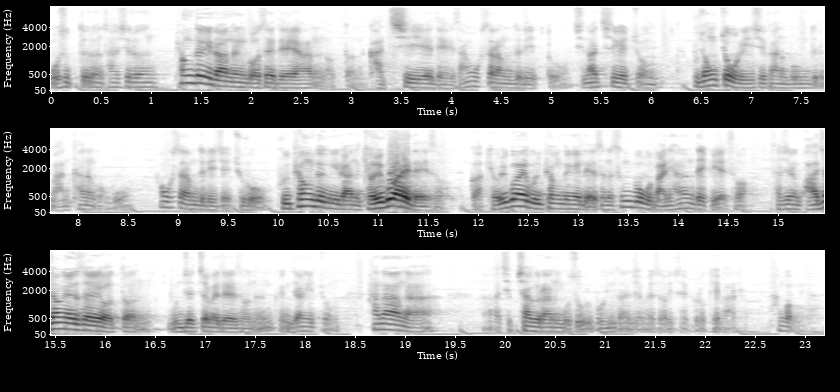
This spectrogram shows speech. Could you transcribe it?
모습들은 사실은 평등이라는 것에 대한 어떤 가치에 대해서 한국 사람들이 또 지나치게 좀 부정적으로 인식하는 부분들이 많다는 거고 한국 사람들이 이제 주로 불평등이라는 결과에 대해서 그러니까 결과의 불평등에 대해서는 승복을 많이 하는 데 비해서 사실은 과정에서의 어떤 문제점에 대해서는 굉장히 좀 하나하나 아, 집착을 하는 모습을 보인다는 점에서 이제 그렇게 말을 한 겁니다.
